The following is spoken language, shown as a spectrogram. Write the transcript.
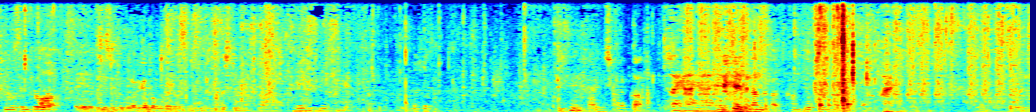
すみません、今日は、えー、小さい。ところありがとうござい。ます。あの以前第一会館はい。はい。はい。なんだか環境会館だったので、はい。しました。非常に。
